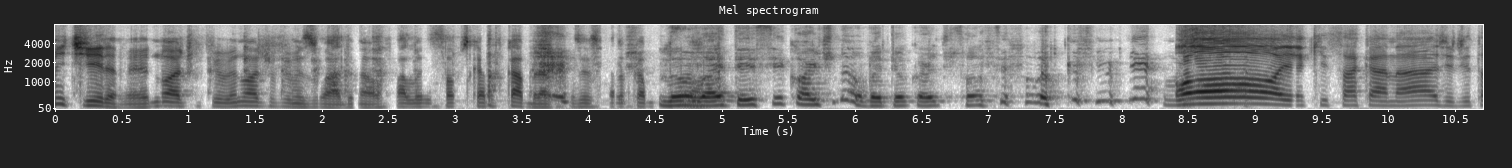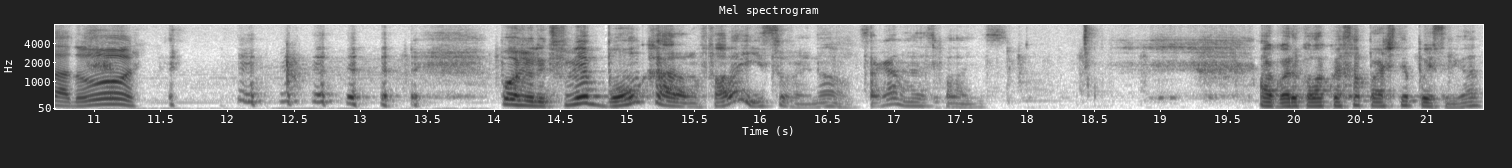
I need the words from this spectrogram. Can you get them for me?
Mentira, velho. Eu não acho o filme, eu não acho o filme zoado, não. Eu falo isso só pros caras ficarem bravos. Às vezes os caras ficam. Não vai ter esse corte, não. Vai ter o corte só você falando que o filme é ruim. Olha que sacanagem, ditador. Pô, Julito, o filme é bom, cara. Não fala isso, velho. Não, sacanagem você falar isso. Agora eu coloco essa parte depois, tá ligado?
